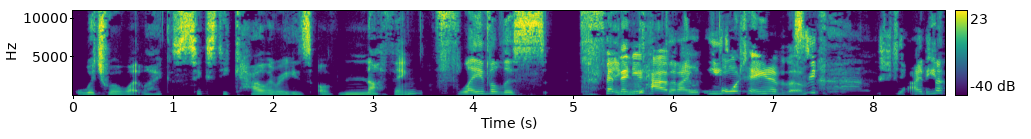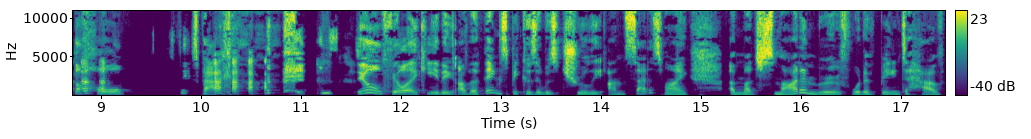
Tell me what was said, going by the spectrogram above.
which were what, like 60 calories of nothing, flavorless and then you have that I would eat 14 of them. I'd eat the whole six pack and still feel like eating other things because it was truly unsatisfying. A much smarter move would have been to have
